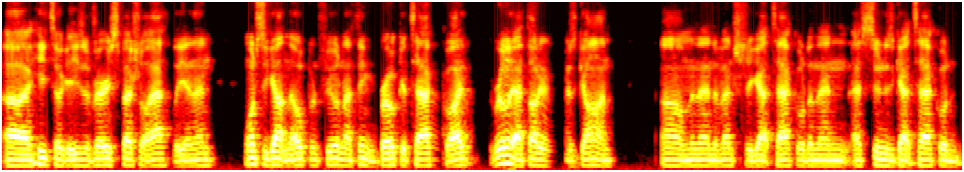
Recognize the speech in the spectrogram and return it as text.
uh, he took it. He's a very special athlete, and then once he got in the open field, and I think broke a tackle, I really I thought he was gone. Um, and then eventually got tackled, and then as soon as he got tackled,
